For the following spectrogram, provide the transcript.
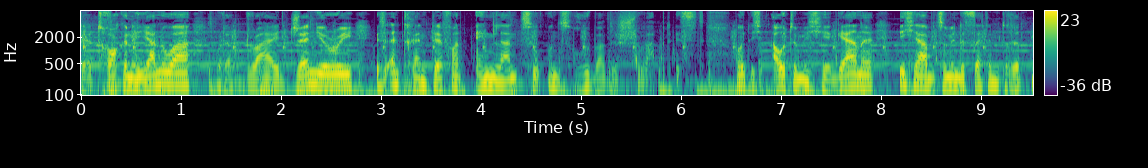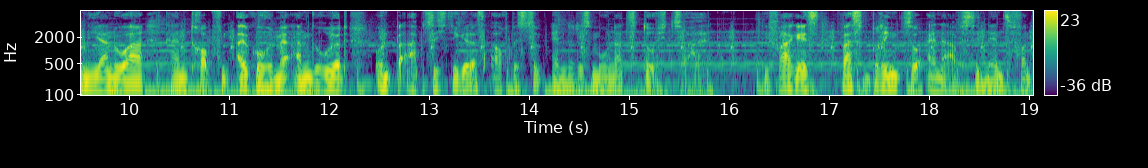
Der trockene Januar oder Dry January ist ein Trend, der von England zu uns rübergeschwappt ist. Und ich oute mich hier gerne. Ich habe zumindest seit dem 3. Januar keinen Tropfen Alkohol mehr angerührt und beabsichtige das auch bis zum Ende des Monats durchzuhalten. Die Frage ist, was bringt so eine Abstinenz von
